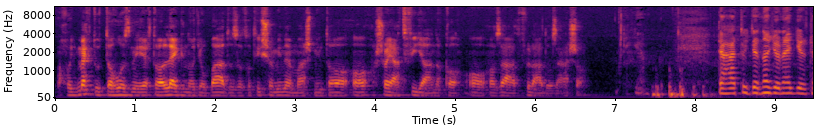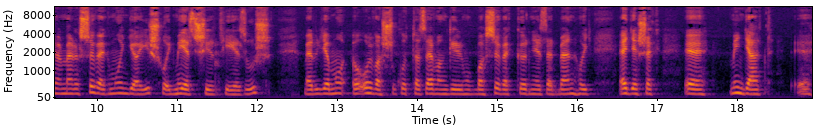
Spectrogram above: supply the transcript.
hogy meg tudta hozni érte a legnagyobb áldozatot is, ami nem más, mint a, a saját fiának a, a, az áld, föláldozása. Igen. Tehát ugye nagyon egyértelmű, mert a szöveg mondja is, hogy miért sírt Jézus, mert ugye olvassuk ott az evangéliumokban, a szöveg környezetben, hogy egyesek eh, mindjárt eh,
